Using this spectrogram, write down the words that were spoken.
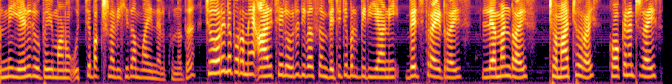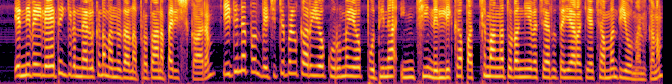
ഒന്ന് ഏഴ് രൂപയുമാണ് ഉച്ചഭക്ഷണ വിഹിതമായി നൽകുന്നത്. ചോറിന് പുറമെ ആഴ്ചയിൽ ഒരു ദിവസം vegetable biryani veg fried rice lemon rice tomato rice coconut rice എന്നിവയിൽ ഏതെങ്കിലും നൽകണമെന്നതാണ് പ്രധാന പരിഷ്കാരം. ഇതിനൊപ്പം വെജിറ്റബിൾ കറിയോ കുറുമയോ പുതിന ഇഞ്ചി നെല്ലിക്ക പച്ചമാങ്ങ തുടങ്ങിയവ ചേർത്ത് തയ്യാറാക്കിയ ചമ്മന്തിയോ നൽകണം.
